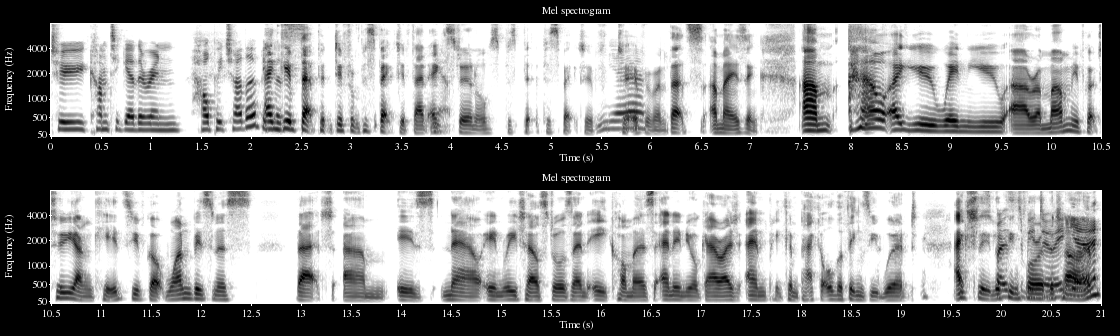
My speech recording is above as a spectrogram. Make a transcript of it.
to come together and help each other because and give that p- different perspective, that Yeah. external perspe- perspective Yeah. to everyone. That's amazing. Um, how are you when you are a mum? You've got two young kids. You've got one business that um, is now in retail stores and e-commerce and in your garage and pick and pack all the things you weren't actually supposed looking for at the doing, yeah. time.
